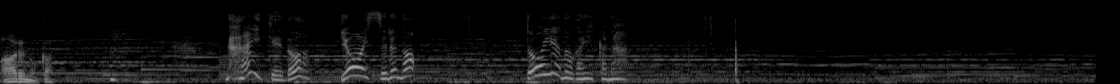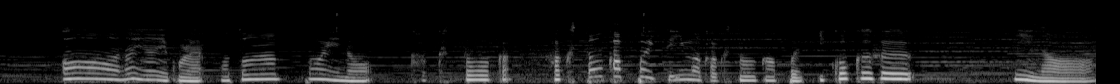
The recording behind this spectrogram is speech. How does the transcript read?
あるのか？ないけど用意するのどういうのがいいかな？あー、なになにこれ。大人っぽいの。格闘家。格闘家っぽいって今格闘家っぽい。異国風。いいな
